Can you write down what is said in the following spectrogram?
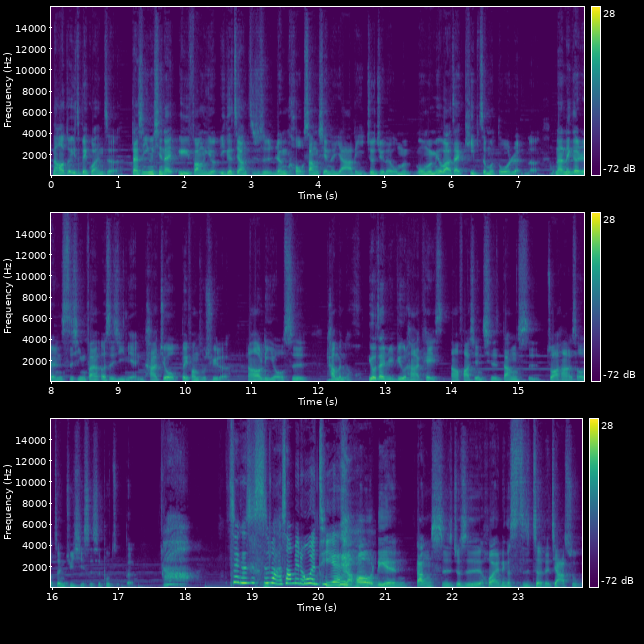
然后都一直被关着。但是因为现在狱方有一个这样子，就是人口上限的压力，就觉得我们我们没有办法再 keep 这么多人了。那那个人死刑犯二十几年，他就被放出去了，然后理由是。他们又在 review 他的 case，然后发现其实当时抓他的时候证据其实是不足的。这个是司法上面的问题耶。然后连当时就是后来那个死者的家属，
